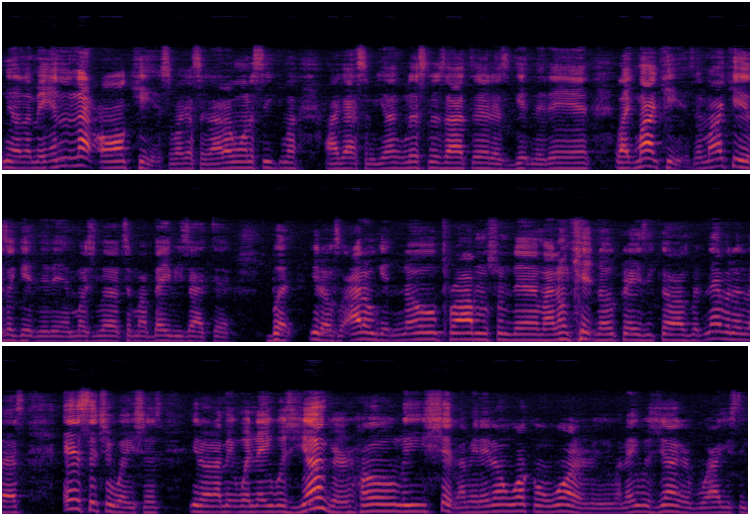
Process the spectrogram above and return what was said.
You know what I mean? And not all kids. So like I said, I don't want to see my. I got some young listeners out there that's getting it in, like my kids, and my kids are getting it in. Much love to my babies out there. But you know, so I don't get no problems from them. I don't get no crazy calls. But nevertheless, in situations, you know what I mean? When they was younger, holy shit. I mean, they don't walk on water, dude. When they was younger, boy, I used to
